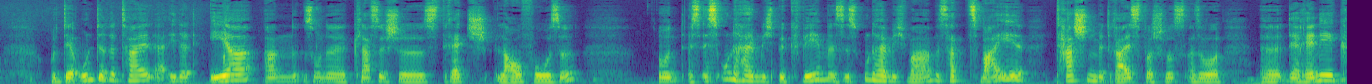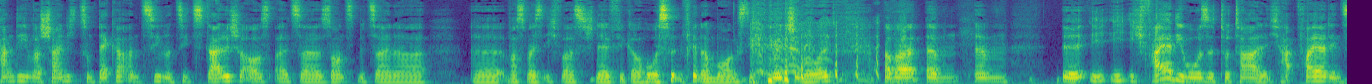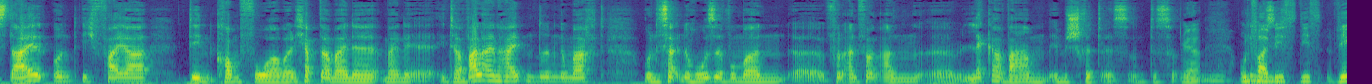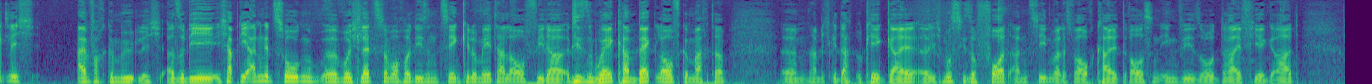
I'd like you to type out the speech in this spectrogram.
Und der untere Teil erinnert eher an so eine klassische Stretch-Laufhose. Und es ist unheimlich bequem, es ist unheimlich warm. Es hat zwei Taschen mit Reißverschluss. Also äh, der René kann die wahrscheinlich zum Bäcker anziehen und sieht stylischer aus, als er sonst mit seiner, äh, was weiß ich was, Schnellfickerhose, wenn er morgens die Brötchen holt. Aber ähm, ähm, äh, ich, ich feiere die Hose total. Ich feiere den Style und ich feiere den Komfort, weil ich habe da meine, meine Intervalleinheiten drin gemacht und es ist halt eine Hose, wo man äh, von Anfang an äh, lecker warm im Schritt ist. Und das ja. Und vor allem, die ist, die ist wirklich einfach gemütlich. Also die, ich habe die angezogen, äh, wo ich letzte Woche diesen 10 Kilometer Lauf wieder, diesen Welcome Back Lauf gemacht habe. Ähm, habe ich gedacht, okay, geil, äh, ich muss die sofort anziehen, weil es war auch kalt draußen, irgendwie so drei, vier Grad.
